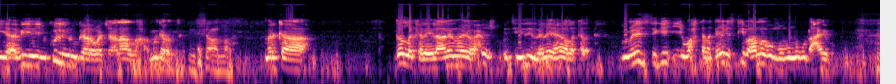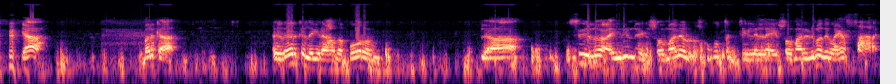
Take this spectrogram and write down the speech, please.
iyo abiye iyo kulli inuu gaaro waa jeclaan laha ma garatay insha allah marka dad la kala ilaalinayo waxay isku batiidin la leeyahay oo lakala gumaysigii iyo wax kala qaybiskiiba anagu nagu dhacaybo ya marka reerka la yidhaahdo boron yaa sidii loo cayrin lahay soomaalida iskugu tagtay la leeyahay soomaalinimadii laga saaray.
